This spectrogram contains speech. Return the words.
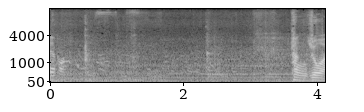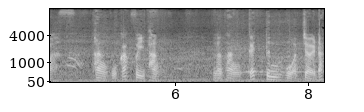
Đẹp đi Thằng rùa, thằng của các vị thần là thằng kết tinh của trời đất,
